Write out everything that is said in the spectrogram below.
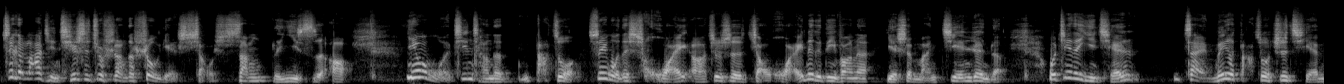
这个拉紧其实就是让它受一点小伤的意思啊。因为我经常的打坐，所以我的踝啊，就是脚踝那个地方呢，也是蛮坚韧的。我记得以前在没有打坐之前，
